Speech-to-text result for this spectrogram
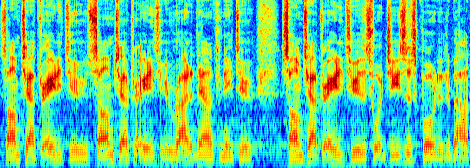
Psalm chapter 82, Psalm chapter 82, write it down if you need to. Psalm chapter 82, that's what Jesus quoted about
